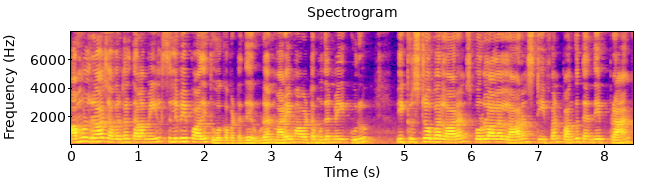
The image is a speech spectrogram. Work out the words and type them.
அமுல்ராஜ் அவர்கள் தலைமையில் சிலுவை பாதை துவக்கப்பட்டது. உடன் மறை மாவட்ட முதன்மை குரு வி. கிறிஸ்டோபர் லாரன்ஸ் பொருளாளர் லாரன்ஸ் ஸ்டீஃபன் பங்கு தந்தை பிராங்க்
